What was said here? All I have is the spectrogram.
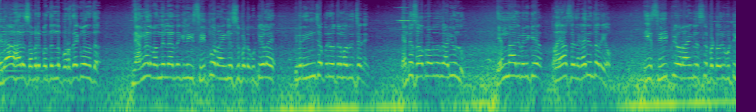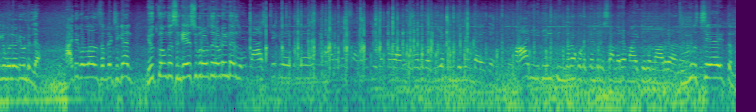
നിരാഹാര സമരപന്തലിൽ നിന്ന് പുറത്തേക്ക് വന്നത്. ഞങ്ങൾ വന്നില്ലായിരുന്നെങ്കിൽ ഈ സി പി റാങ്ക് ലിസ്റ്റിൽപ്പെട്ട കുട്ടികളെ ഇവർ ഇഞ്ച പരിവർത്തനം മതിച്ചേനെ എന്റെ സഹപ്രവർത്തകർ അടിയുണ്ടു. എന്നാലും എനിക്ക് പ്രയാസമില്ല. കാര്യം എന്താ അറിയോ? ഈ സി പി ഒ റാങ്ക് ലിസ്റ്റിൽപ്പെട്ട ഒരു കുട്ടിക്ക് പോലും അടികൊണ്ടില്ല. അടി കൊള്ളാതെ സംരക്ഷിക്കാൻ യൂത്ത് കോൺഗ്രസും കെ എസ് പ്രവർത്തകർ എവിടെ ഉണ്ടായിരുന്നു. ലാസ്റ്റ് ഗ്രേഡിലെ ആളുകൾ സമരം ചെയ്തപ്പോഴാണ് ഇതുപോലെ വലിയ പിന്തുണ ഉണ്ടായത്. ആ രീതിയിൽ പിന്തുണ കൊടുക്കേണ്ട ഒരു സമരമായിട്ട് ഇത് മാറുകയാണ്. തീർച്ചയായിട്ടും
